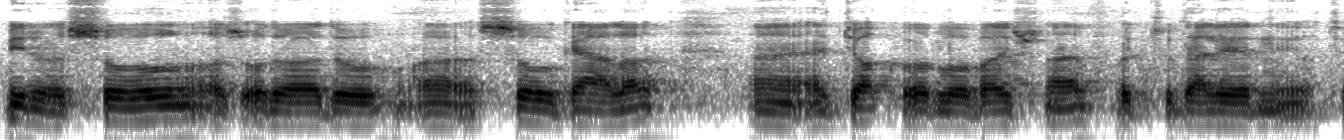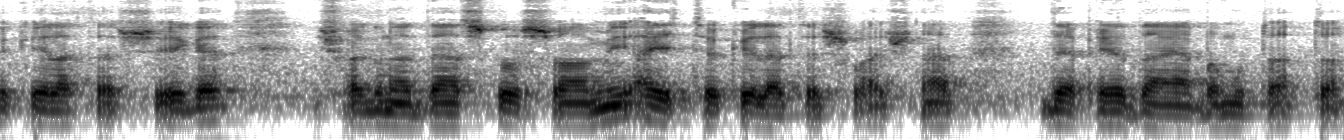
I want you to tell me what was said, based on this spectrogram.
miről szól az odaadó szolgálat, egy gyakorló Vajsnáv, hogy tud elérni a tökéletességet, és Raghunath Das Goswami egy tökéletes Vajsnáv, de példájában mutatta,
